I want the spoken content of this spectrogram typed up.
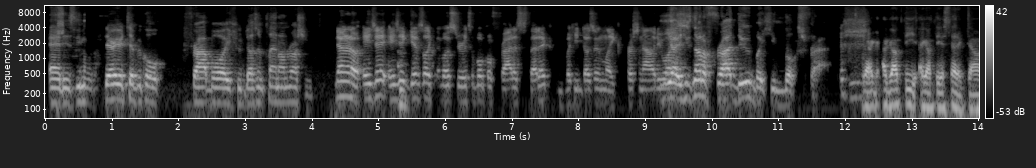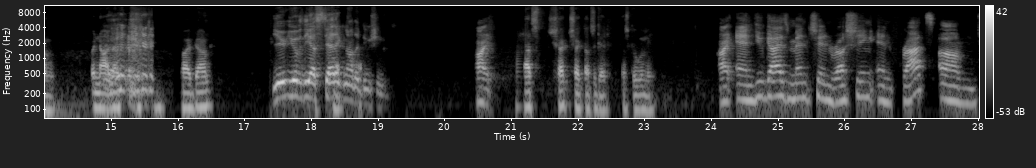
and is the most stereotypical frat boy who doesn't plan on rushing. No, no, no. AJ AJ gives like the most stereotypical frat aesthetic, but he doesn't like personality wise. Yeah, he's not a frat dude, but he looks frat. But I, I got the I got the aesthetic down, but not Yeah. vibe down. You you have the aesthetic, not the douching. All right. That's check check. That's good. That's good with me. All right, and you guys mentioned rushing and frats. Um,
